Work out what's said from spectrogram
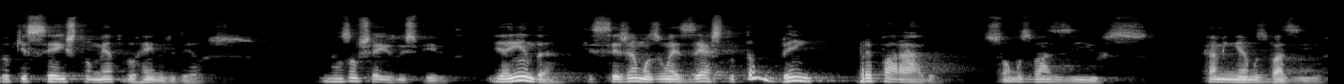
do que ser instrumento do reino de Deus. Não são cheios do Espírito. E ainda que sejamos um exército tão bem preparado, somos vazios, caminhamos vazios.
